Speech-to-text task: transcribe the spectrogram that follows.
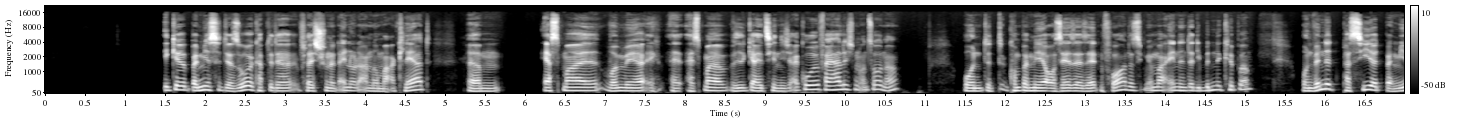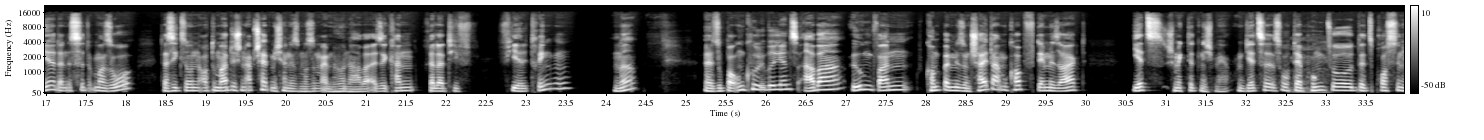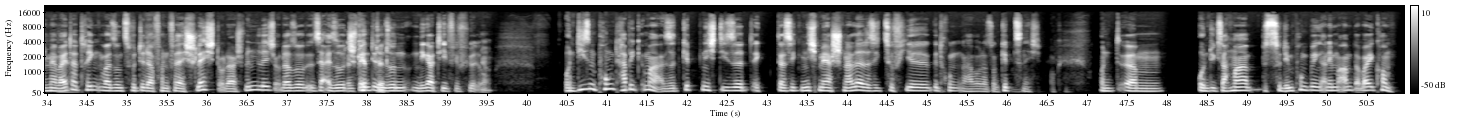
ich, bei mir ist es ja so, ich habe dir ja vielleicht schon das ein oder andere Mal erklärt. Ähm, erstmal wollen wir ja, äh, erstmal will ich ja jetzt hier nicht Alkohol verherrlichen und so, ne? Und das kommt bei mir ja auch sehr, sehr selten vor, dass ich mir mal einen hinter die Binde kippe. Und wenn das passiert bei mir, dann ist es immer so, dass ich so einen automatischen Abschaltmechanismus in meinem Hirn habe. Also ich kann relativ viel trinken, ne? Äh, super uncool übrigens, aber irgendwann kommt bei mir so ein Schalter am Kopf, der mir sagt, jetzt schmeckt das nicht mehr. Und jetzt ist auch der Punkt so, jetzt brauchst du nicht mehr weiter trinken, weil sonst wird dir davon vielleicht schlecht oder schwindelig oder so. Also Dann schwenkt in es. so ein Negativgefühl Ja. um. Und diesen Punkt habe ich immer. Also es gibt nicht diese, dass ich nicht mehr schnalle, dass ich zu viel getrunken habe oder so. Gibt's nicht. Okay. Und, ähm, und ich sag mal, bis zu dem Punkt bin ich an dem Abend dabei gekommen.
